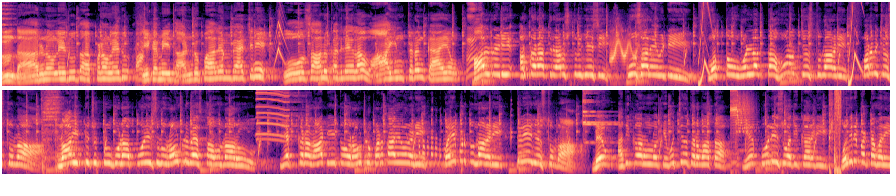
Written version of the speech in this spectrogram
ఉమ్, దారుణం లేదు తప్పడం లేదు. ఇక మీ దండుపాలెం బ్యాచ్ని కోసాలు కదిలేలా వాయించడం ఖాయం. ఆల్రెడీ అర్ధరాత్రి అరెస్టులు చేసి కూసాలేమిటి? మొత్తం ఒళ్ళంతా హోనం చేస్తున్నారని మనవి చేస్తున్నా. నా ఇంటి చుట్టూ కూడా పోలీసులు రౌండ్లు వేస్తా ఉన్నారు. ఎక్కడ లాఠీతో రౌడ్లు పడతాయోనని భయపడుతున్నారని తెలియజేస్తున్నా. మేము అధికారంలోకి వచ్చిన తర్వాత ఏ పోలీసు అధికారిని వదిలిపెట్టమని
